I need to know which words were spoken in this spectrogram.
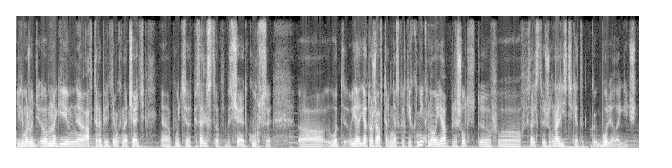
или, может быть, э, многие э, авторы перед тем, как начать путь в писательство, посещают курсы. Вот я, я тоже автор нескольких книг, но я пришел в, в писательство и журналистики. Это как более логично.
